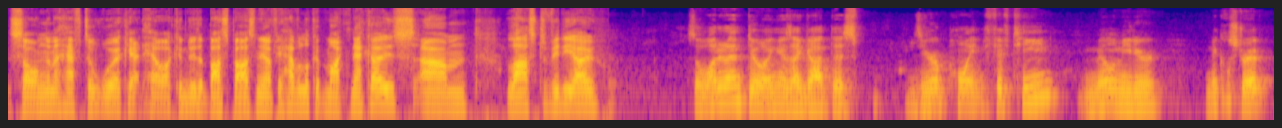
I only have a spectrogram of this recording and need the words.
So I'm going to have to work out how I can do the bus bars. Now, if you have a look at Mike Nako's um, last video. So what I'm doing is I got this 0.15 millimeter nickel strip.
